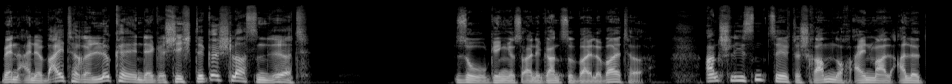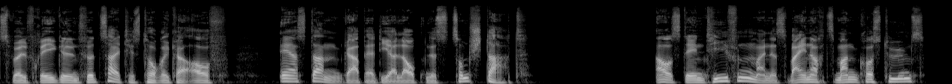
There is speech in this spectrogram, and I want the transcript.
wenn eine weitere Lücke in der Geschichte geschlossen wird. So ging es eine ganze Weile weiter. Anschließend zählte Schramm noch einmal alle zwölf Regeln für Zeithistoriker auf. Erst dann gab er die Erlaubnis zum Start. Aus den Tiefen meines Weihnachtsmannkostüms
